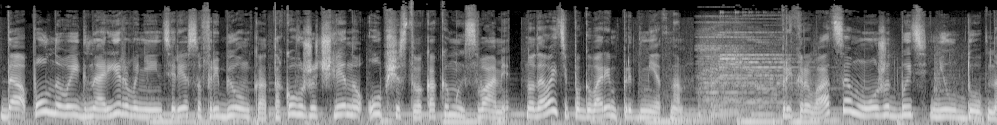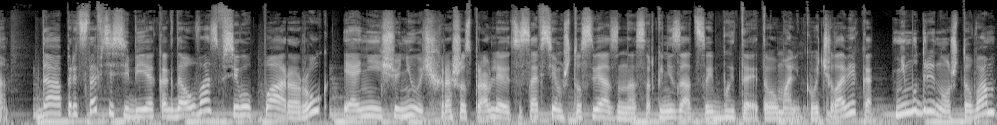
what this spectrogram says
до полного игнорирования интересов ребенка, такого же члена общества, как и мы с вами. Но давайте поговорим предметно. Прикрываться может быть неудобно. Да, представьте себе, когда у вас всего пара рук, и они еще не очень хорошо справляются со всем, что связано с организацией быта этого маленького человека, не мудрено, что вам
